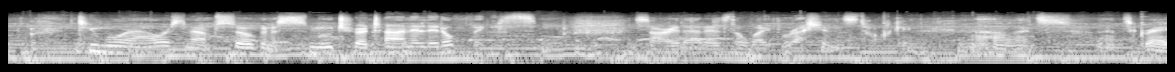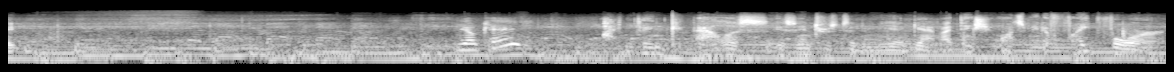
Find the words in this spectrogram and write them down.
Two more hours and I'm so gonna smooch her tiny little face. Sorry, that is the White Russians talking. Oh, that's that's great. You okay? I think Alice is interested in me again. I think she wants me to fight for her.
